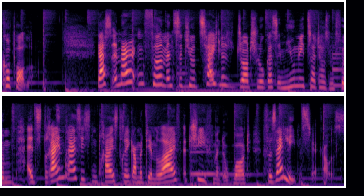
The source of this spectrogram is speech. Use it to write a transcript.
Coppola. Das American Film Institute zeichnete George Lucas im Juni 2005 als 33. Preisträger mit dem Life Achievement Award für sein Lebenswerk aus.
